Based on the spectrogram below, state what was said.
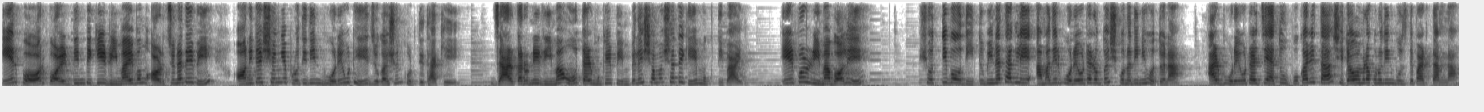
এরপর পরের দিন থেকে রিমা এবং অর্চনা দেবী অনিতার সঙ্গে প্রতিদিন ভোরে উঠে যোগাসন করতে থাকে। যার কারণে রিমাও তার মুখের পিম্পলের সমস্যা থেকে মুক্তি পায়। এরপর রিমা বলে সত্যি বৌদি তুমি না থাকলে আমাদের ভোরে ওঠার অভ্যেস কোনোদিনই হতো না। আর ভোরে ওঠার যে এত উপকারিতা সেটাও আমরা কোনোদিন বুঝতে পারতাম না।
